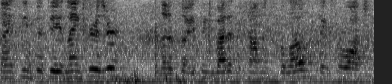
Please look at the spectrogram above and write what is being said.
1958 Land Cruiser, let us know what you think about it in the comments below. Thanks for watching.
